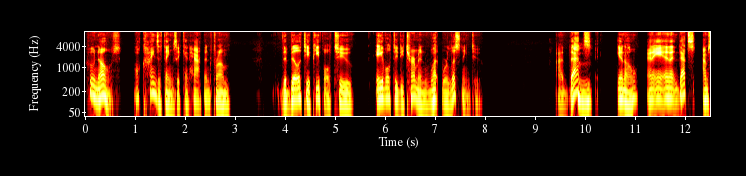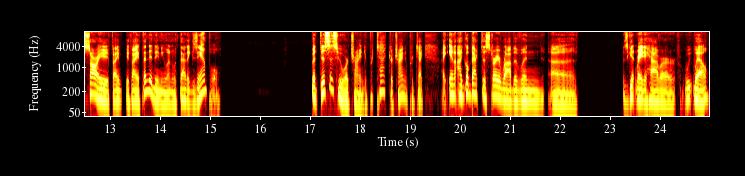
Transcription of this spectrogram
Who knows? All kinds of things that can happen from the ability of people to able to determine what we're listening to. Uh, that's you know, and and that's I'm sorry if I if I offended anyone with that example. But this is who we're trying to protect. We're trying to protect. I, and I go back to the story, Rob, of when uh, I was getting ready to have our. We, well,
